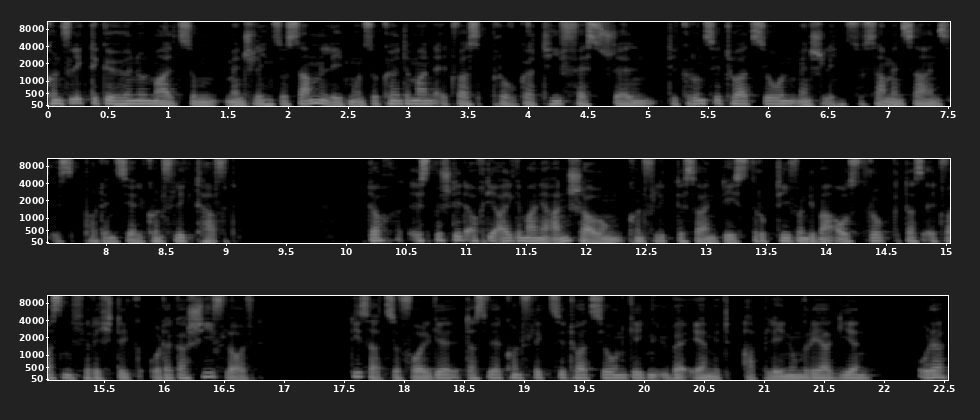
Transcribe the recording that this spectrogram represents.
Konflikte gehören nun mal zum menschlichen Zusammenleben und so könnte man etwas provokativ feststellen, die Grundsituation menschlichen Zusammenseins ist potenziell konflikthaft. Doch es besteht auch die allgemeine Anschauung, Konflikte seien destruktiv und immer Ausdruck, dass etwas nicht richtig oder gar schief läuft, dies hat zur Folge, dass wir Konfliktsituationen gegenüber eher mit Ablehnung reagieren oder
